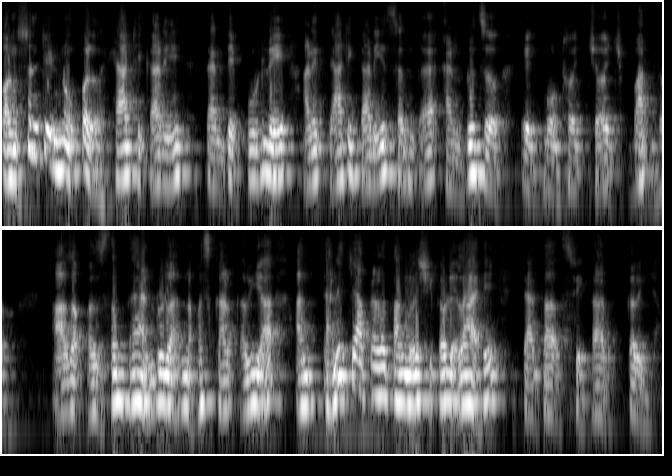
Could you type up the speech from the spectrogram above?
कॉन्स्टंटिनोपल ह्या ठिकाणी त्याने ते पुरले आणि त्या ठिकाणी संत अँड्रूचं एक मोठं चर्च बांधलं. आज आपण संत अँड्रूला नमस्कार करूया आणि त्याने जे आपल्याला चांगलं शिकवलेलं आहे त्याचा स्वीकार करूया.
